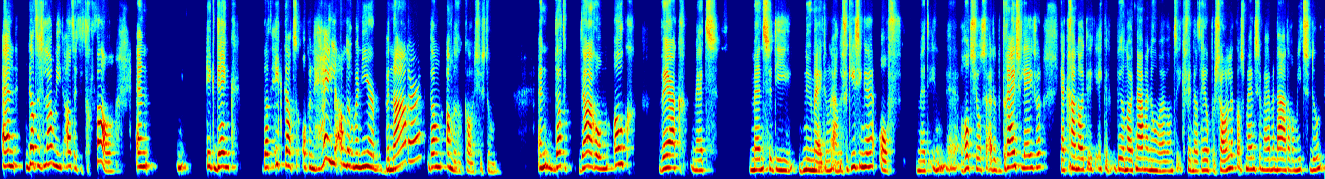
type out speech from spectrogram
En dat is lang niet altijd het geval. En ik denk dat ik dat op een hele andere manier benader dan andere coaches doen. En dat ik daarom ook werk met mensen die nu meedoen aan de verkiezingen of met in, uh, hotshots uit het bedrijfsleven. Ja, ik, ga nooit, ik, ik, wil nooit namen noemen, want ik vind dat heel persoonlijk als mensen mij benaderen om iets te doen.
